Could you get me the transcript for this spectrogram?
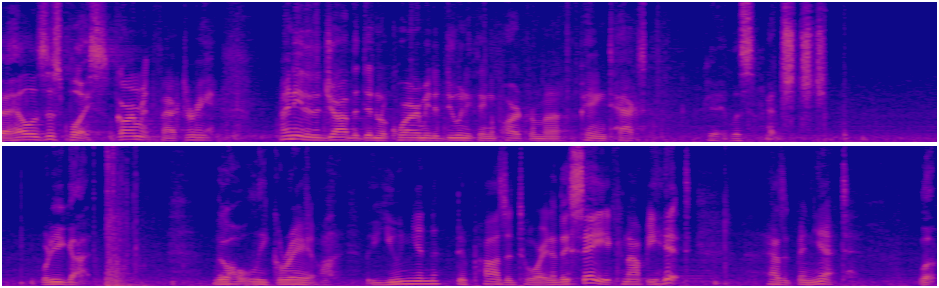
The hell is this place? Garment factory. I needed a job that didn't require me to do anything apart from uh, paying tax. Okay, listen. Uh. What do you got? The Holy Grail, the Union Depository. Now they say it cannot be hit. Hasn't been yet. Look,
